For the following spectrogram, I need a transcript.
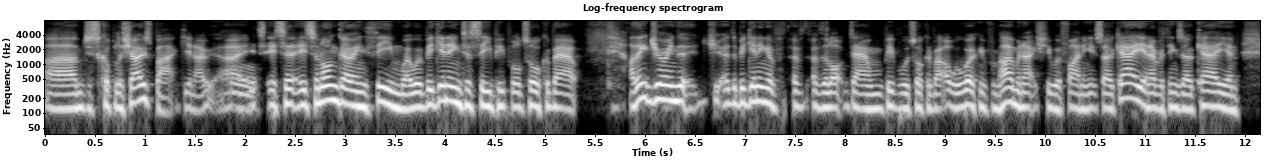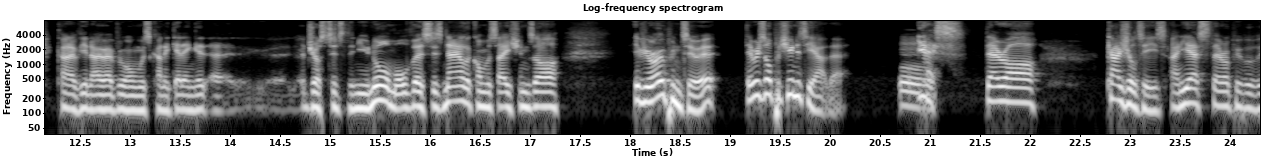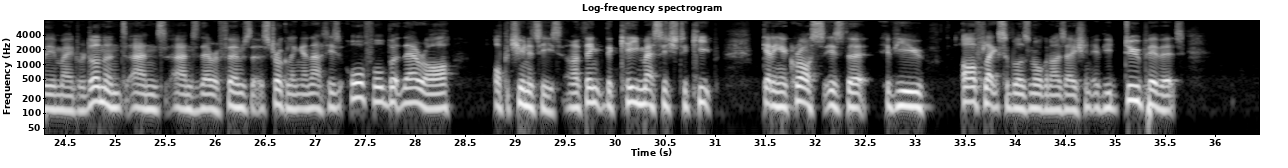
um, just a couple of shows back. You know, uh, it's it's a, it's an ongoing theme where we're beginning to see people talk about. I think during the at the beginning of, of, of the lockdown, people were talking about oh we're working from home and actually we're finding it's okay and everything's okay and kind of you know everyone was kind of getting uh, adjusted to the new normal. Versus now the conversations are if you're open to it, there is opportunity out there. Mm. Yes, there are casualties. And yes, there are people being made redundant and and there are firms that are struggling and that is awful, but there are opportunities. And I think the key message to keep getting across is that if you are flexible as an organization, if you do pivot,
